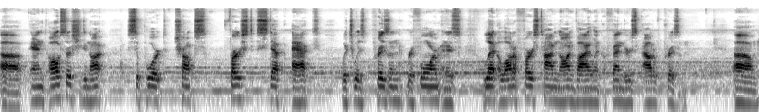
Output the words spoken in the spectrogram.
Uh, and also, she did not support Trump's First Step Act, which was prison reform and has let a lot of first time nonviolent offenders out of prison. Um,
